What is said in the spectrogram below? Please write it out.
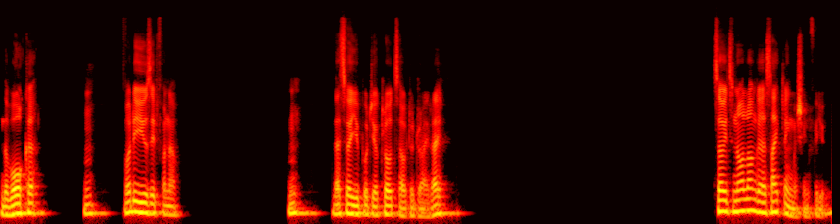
The walker? Hmm? What do you use it for now? Hmm? That's where you put your clothes out to dry, right? So it's no longer a cycling machine for you.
